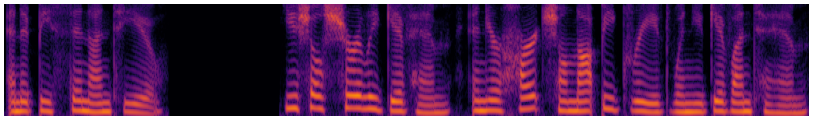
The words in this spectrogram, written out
and it be sin unto you. You shall surely give him, and your heart shall not be grieved when you give unto him,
